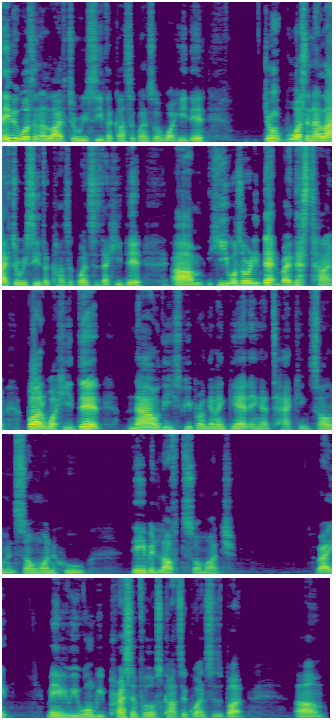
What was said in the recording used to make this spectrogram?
David wasn't alive to receive the consequences of what he did. Joab wasn't alive to receive the consequences that he did. Um, he was already dead by this time. But what he did, now these people are gonna get and attack King Solomon, someone who David loved so much. Right? Maybe we won't be present for those consequences, but um,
